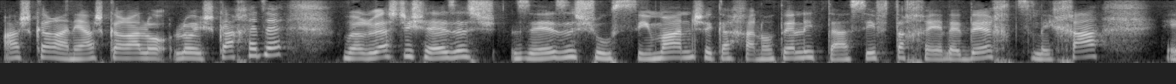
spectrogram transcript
אשכרה, אני אשכרה לא, לא אשכח את זה, והרגשתי שזה איזשהו סימן שככה נותן לי את הספתח לדרך צליחה אה,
